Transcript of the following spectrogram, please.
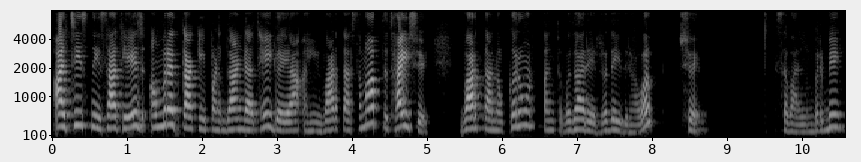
આ ચીસની સાથે જ અમૃત કાકી પણ ગાંડા થઈ ગયા. અહીં વાર્તા સમાપ્ત થાય છે. વાર્તાનો કરુણ અંત વધારે હૃદયદ્રાવક છે. સવાલ નંબર બે.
